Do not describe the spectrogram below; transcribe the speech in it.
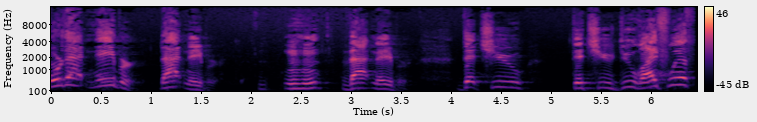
Or that neighbor that neighbor, mm-hmm, that neighbor that you, that you do life with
